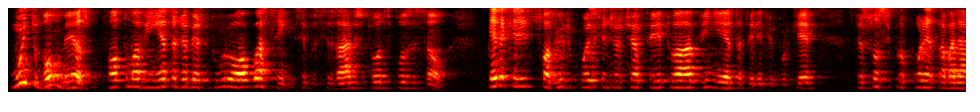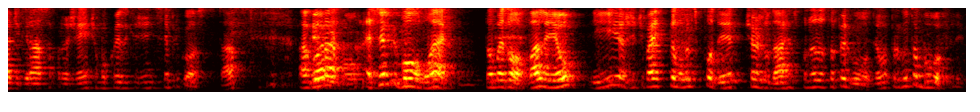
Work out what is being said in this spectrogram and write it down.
Muito bom mesmo, falta uma vinheta de abertura ou algo assim, se precisar estou à disposição. Pena que a gente só viu depois que a gente já tinha feito a vinheta, Felipe, porque pessoas se proporem a trabalhar de graça pra gente, é uma coisa que a gente sempre gosta, tá? Agora, sempre é sempre bom, não é? Então, mas ó, valeu e a gente vai pelo menos poder te ajudar respondendo a tua pergunta. É uma pergunta boa, Felipe.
